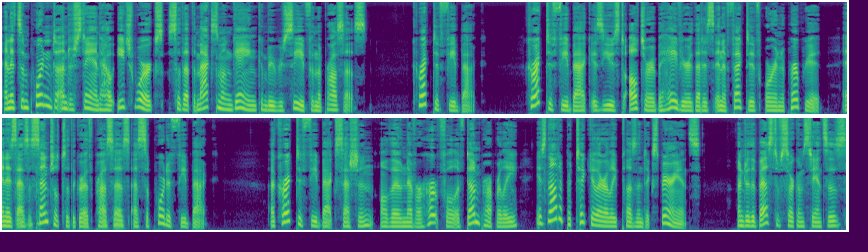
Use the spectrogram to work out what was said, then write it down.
and it's important to understand how each works so that the maximum gain can be received from the process. Corrective feedback. Corrective feedback is used to alter a behavior that is ineffective or inappropriate and is as essential to the growth process as supportive feedback. A corrective feedback session, although never hurtful if done properly, is not a particularly pleasant experience. Under the best of circumstances,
